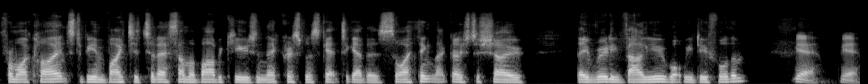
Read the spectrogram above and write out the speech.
from our clients to be invited to their summer barbecues and their Christmas get togethers. So I think that goes to show they really value what we do for them. Yeah, yeah.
